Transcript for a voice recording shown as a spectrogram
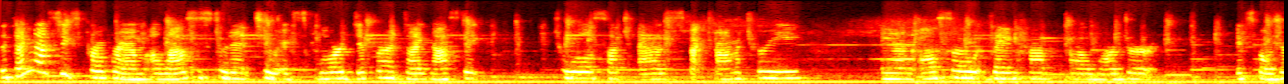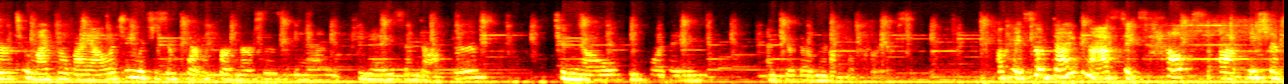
The diagnostics program allows the student to explore different diagnostic tools such as spectrometry, and also they have a larger exposure to microbiology, which is important for nurses and PAs and doctors to know before they enter their medical careers. Okay, so diagnostics helps a patient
